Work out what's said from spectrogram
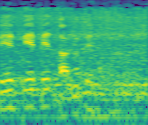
别别别挡着别挡。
